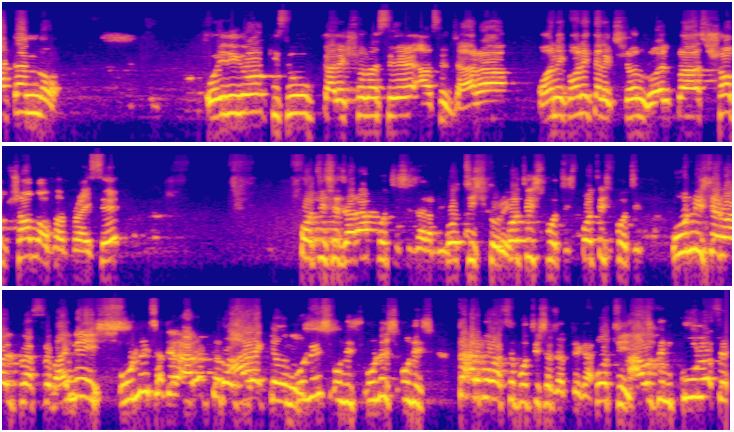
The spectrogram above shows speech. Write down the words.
আটান্ন। ওইদিকেও কিছু কালেকশন আছে আছে যারা অনেক অনেক কালেকশন রয়্যাল প্লাস সব সব অফার প্রাইসে পঁচিশে যারা পঁচিশে যারা পঁচিশ করে। পঁচিশ পঁচিশ পঁচিশ পঁচিশ। উনিশে রয়্যাল প্লাস রে ভাই। উনিশ। উনিশ হাজার আর একটা আরেকটা উনিশ। উনিশ উনিশ উনিশ উনিশ। টার্বো আছে পঁচিশ হাজার টাকা পঁচিশ। হাউজিং কুল আছে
